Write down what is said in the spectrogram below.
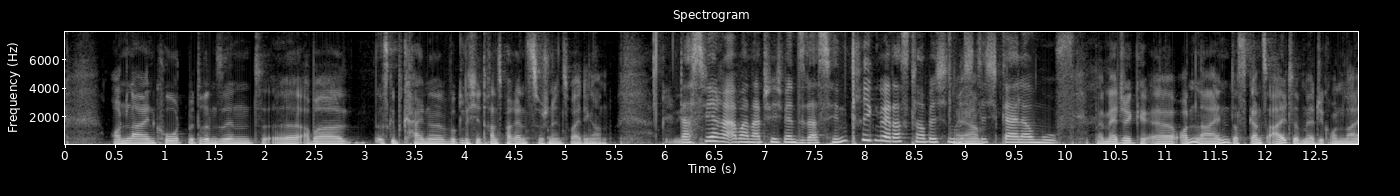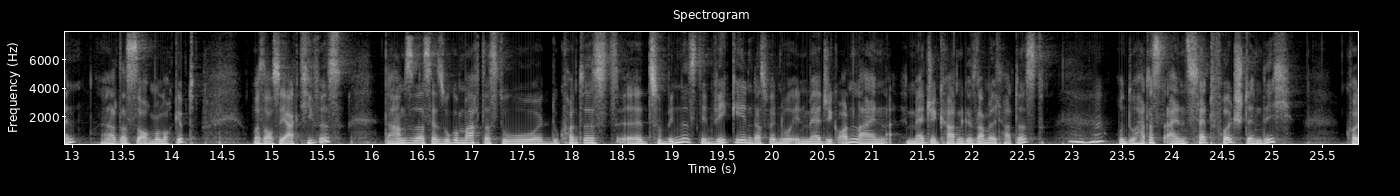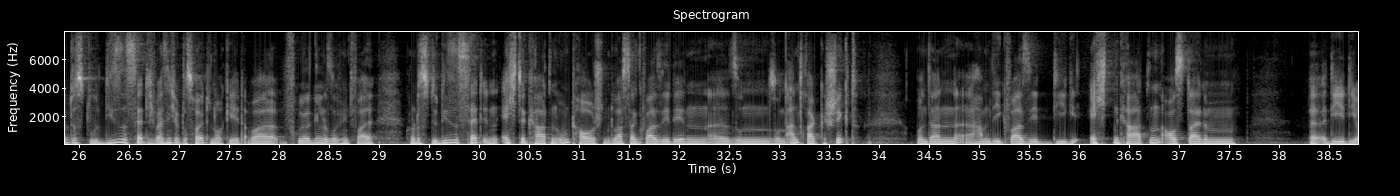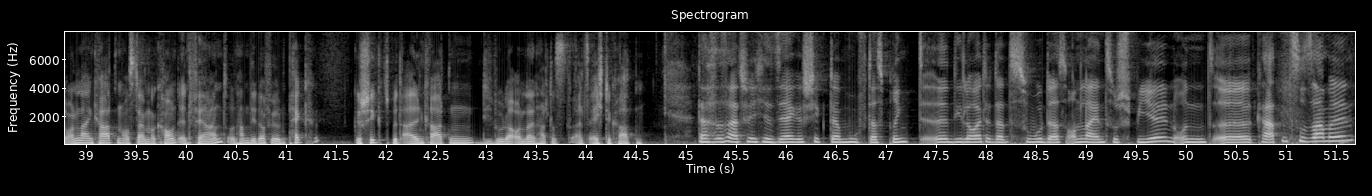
Online-Code mit drin sind, äh, aber es gibt keine wirkliche Transparenz zwischen den zwei Dingern. Das wäre aber natürlich, wenn sie das hinkriegen, wäre das, glaube ich, ein ja. richtig geiler Move. Bei Magic äh, Online, das ganz alte Magic Online, ja, das es auch immer noch gibt, was auch sehr aktiv ist, da haben sie das ja so gemacht, dass du, du konntest äh, zumindest den Weg gehen, dass wenn du in Magic Online Magic-Karten gesammelt hattest mhm. und du hattest ein Set vollständig, konntest du dieses Set, ich weiß nicht, ob das heute noch geht, aber früher ging das auf jeden Fall, konntest du dieses Set in echte Karten umtauschen. Du hast dann quasi denen äh, so, einen, so einen Antrag geschickt und dann äh, haben die quasi die echten Karten aus deinem, äh, die, die Online-Karten aus deinem Account entfernt und haben dir dafür ein Pack geschickt mit allen Karten, die du da online hattest, als echte Karten. Das ist natürlich ein sehr geschickter Move. Das bringt äh, die Leute dazu, das online zu spielen und äh, Karten zu sammeln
